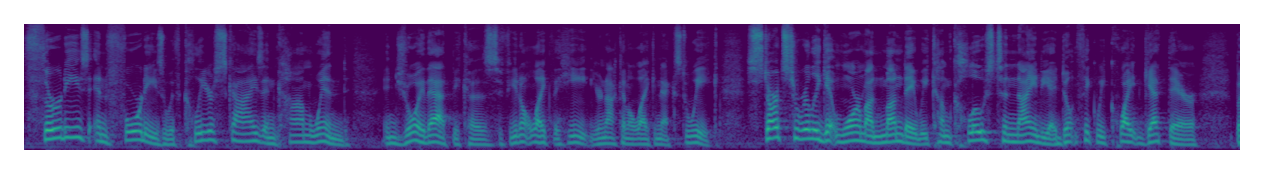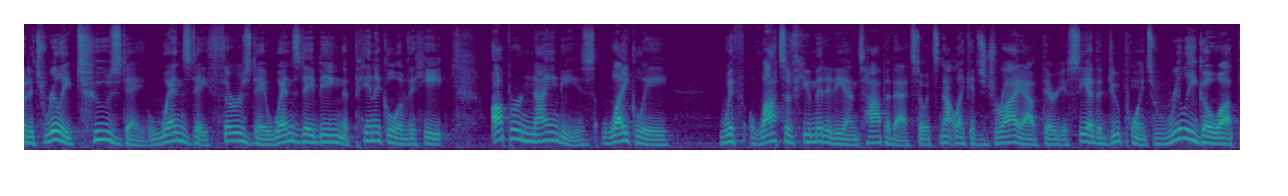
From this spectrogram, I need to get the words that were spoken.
30s and 40s with clear skies and calm wind enjoy that because if you don't like the heat, you're not going to like next week. Starts to really get warm on Monday. We come close to 90. I don't think we quite get there, but it's really Tuesday, Wednesday, Thursday, Wednesday being the pinnacle of the heat. Upper 90s likely with lots of humidity on top of that. So it's not like it's dry out there. You see how the dew points really go up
